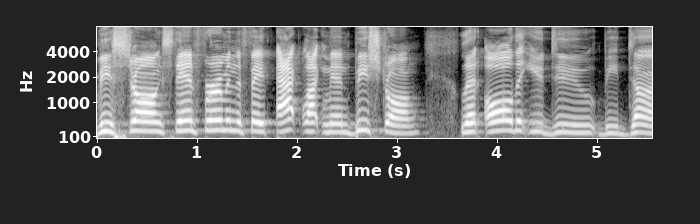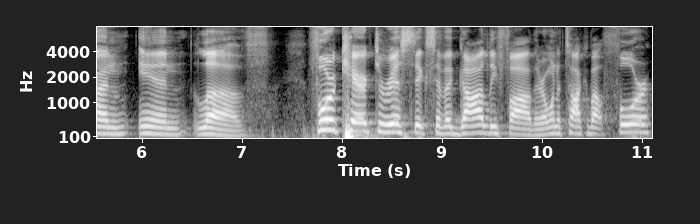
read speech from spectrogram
Be strong, stand firm in the faith, act like men, be strong. Let all that you do be done in love. Four characteristics of a godly father. I want to talk about four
